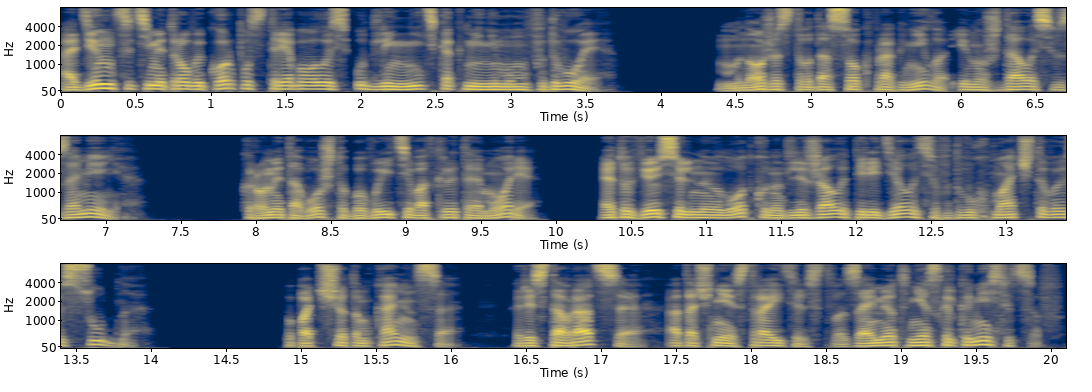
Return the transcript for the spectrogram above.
11-метровый корпус требовалось удлинить как минимум вдвое. Множество досок прогнило и нуждалось в замене. Кроме того, чтобы выйти в открытое море, эту весельную лодку надлежало переделать в двухмачтовое судно. По подсчетам Каменса, реставрация, а точнее строительство, займет несколько месяцев.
